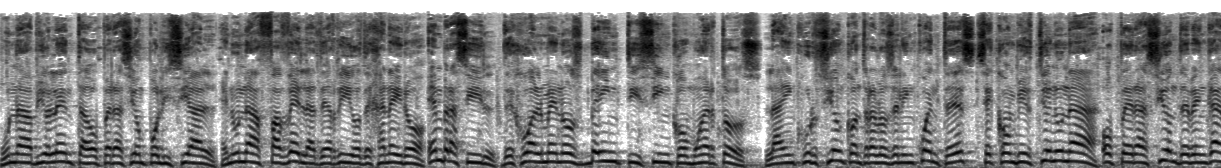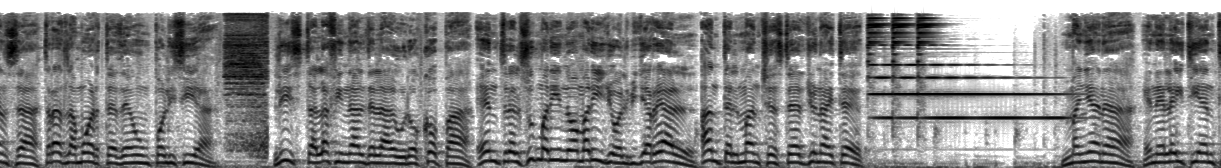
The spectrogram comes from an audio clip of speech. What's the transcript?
Una violenta operación policial en una favela de Río de Janeiro, en Brasil, dejó al menos 25 muertos. La incursión contra los delincuentes se convirtió en una operación de venganza tras la muerte de un policía. Lista la final de la Eurocopa entre el submarino amarillo, el Villarreal, ante el Manchester United. Mañana, en el ATT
